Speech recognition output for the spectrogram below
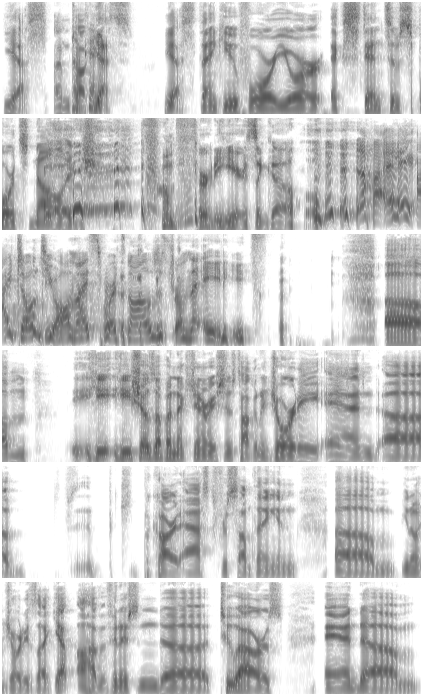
Yes, I'm talking. Yes. Yes, thank you for your extensive sports knowledge from 30 years ago. I, I told you all my sports knowledge is from the 80s. um he he shows up on next generation is talking to Geordi and uh picard asked for something and um you know Geordi's like yep i'll have it finished in uh two hours and um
